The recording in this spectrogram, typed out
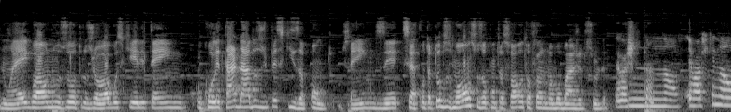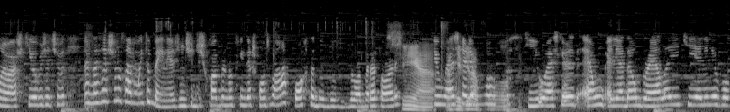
Não é igual nos outros jogos que ele tem o coletar dados de pesquisa, ponto. Sem dizer se é contra todos os monstros ou contra só, eu tô falando uma bobagem absurda. Eu acho que tá. Não, eu acho que não. Eu acho que o objetivo. Na verdade, a gente não sabe muito bem, né? A gente descobre no fim das contas lá na porta do, do, do laboratório Sim, a, que o Wesker levou. Que o Wesker é um. Ele é da Umbrella e que ele levou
